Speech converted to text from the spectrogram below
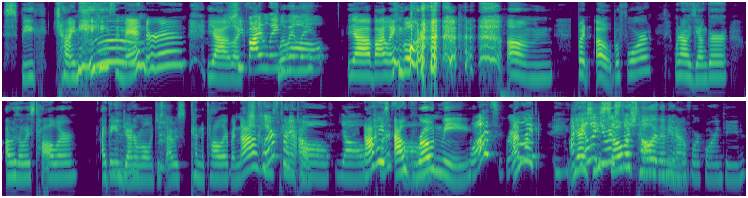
speak chinese and mandarin yeah like she bilingual. fluently. yeah, bilingual. um, but oh, before when I was younger, I was always taller. I think in general, just I was kind of taller, but now Claire's he's pretty kind of out. tall, y'all. Now he's Claire's tall. outgrown me. What? Really? I'm like, yes, like he's so much taller than me him now. before quarantine.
